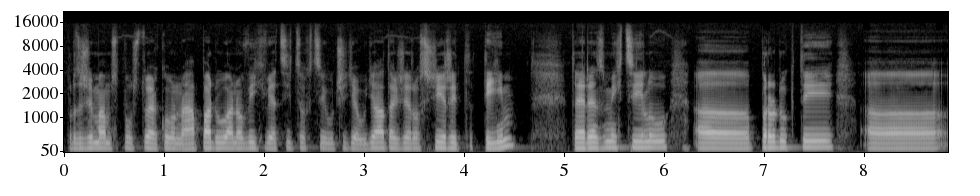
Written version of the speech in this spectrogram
protože mám spoustu jako nápadů a nových věcí, co chci určitě udělat, takže rozšířit tým, to je jeden z mých cílů. Uh, produkty, uh,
